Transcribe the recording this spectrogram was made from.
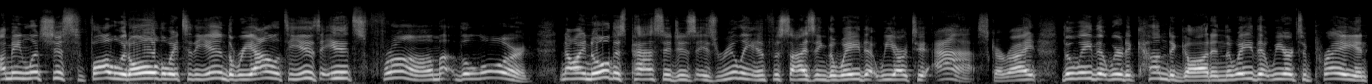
I mean, let's just follow it all the way to the end. The reality is, it's from the Lord. Now, I know this passage is, is really emphasizing the way that we are to ask, all right? The way that we're to come to God and the way that we are to pray and,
